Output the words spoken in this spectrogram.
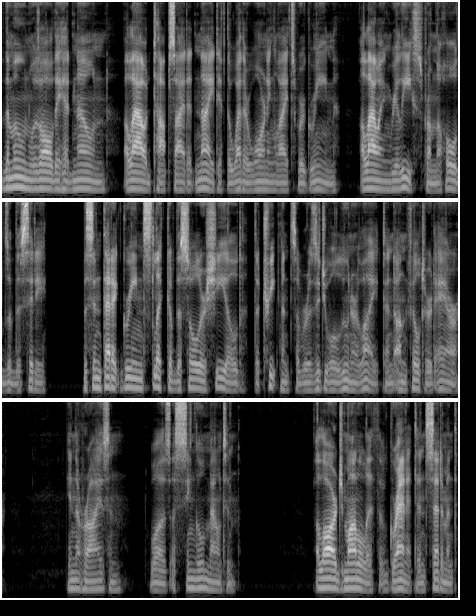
The moon was all they had known, allowed topside at night if the weather warning lights were green, allowing release from the holds of the city. The synthetic green slick of the solar shield, the treatments of residual lunar light and unfiltered air. In the horizon was a single mountain a large monolith of granite and sediment,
